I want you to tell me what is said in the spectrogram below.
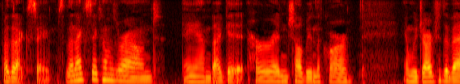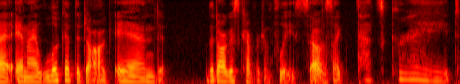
for the next day. So the next day comes around and I get her and Shelby in the car and we drive to the vet and I look at the dog and the dog is covered in fleas. So I was like, that's great.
